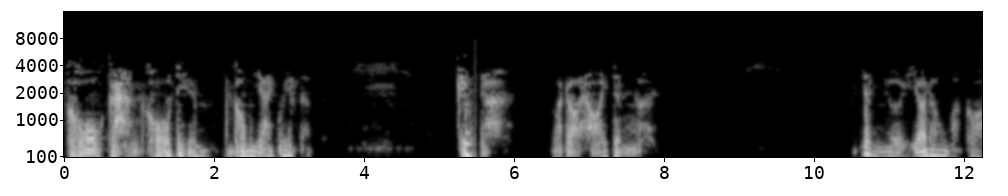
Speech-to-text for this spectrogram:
Khổ càng khổ thêm, không giải quyết được. Kiếp đời và đòi hỏi tình người tình người do đâu mà có.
